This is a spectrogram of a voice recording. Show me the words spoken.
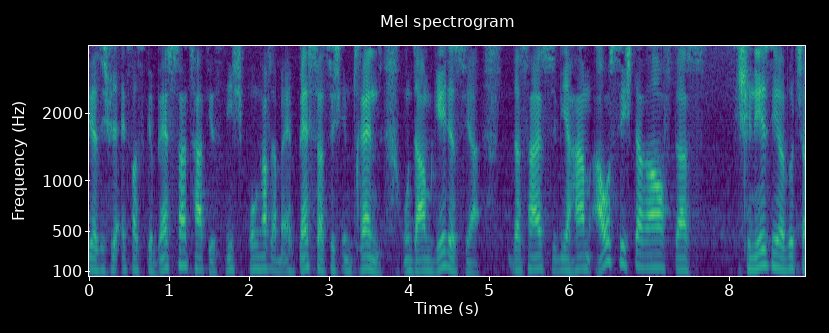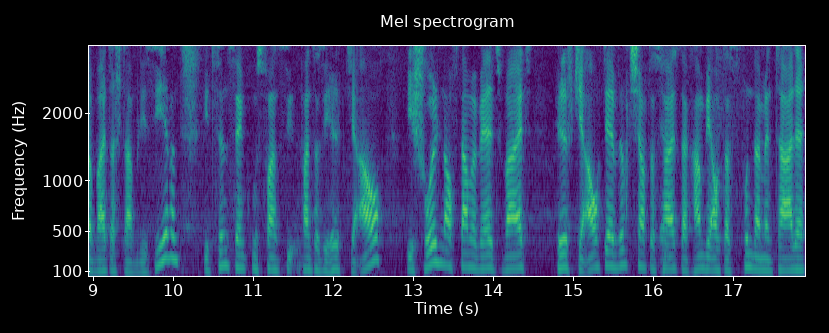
der sich wieder etwas gebessert hat, jetzt nicht sprunghaft, aber er bessert sich im Trend. Und darum geht es jedes Jahr. Das heißt, wir haben Aussicht darauf, dass die chinesische Wirtschaft weiter stabilisieren. Die Zinssenkungsfantasie hilft ja auch. Die Schuldenaufnahme weltweit hilft ja auch der Wirtschaft. Das ja. heißt, da haben wir auch das fundamentale,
